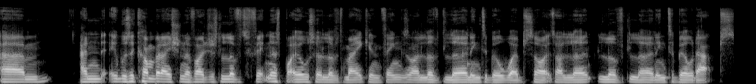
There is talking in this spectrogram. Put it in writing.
um, and it was a combination of I just loved fitness, but I also loved making things, and I loved learning to build websites. I learned loved learning to build apps,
